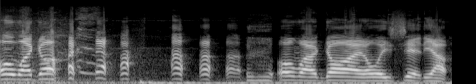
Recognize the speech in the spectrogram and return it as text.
oh my god. oh my god. Holy shit. Yeah.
